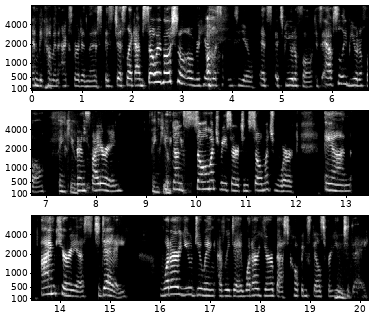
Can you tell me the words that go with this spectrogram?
and Mm-hmm. become an expert in this is just like I'm so emotional over here Oh. listening to you. It's it's beautiful. It's absolutely beautiful. thank you You're inspiring. thank you You've done so much research and so much work. And I'm curious today, what are you doing every day? What are your best coping skills for you Hmm. today?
